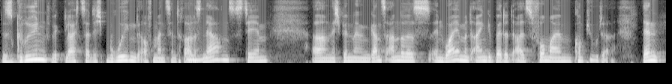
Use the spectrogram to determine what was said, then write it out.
Das Grün wirkt gleichzeitig beruhigend auf mein zentrales mhm. Nervensystem. Ähm, ich bin in ein ganz anderes Environment eingebettet als vor meinem Computer. Denn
